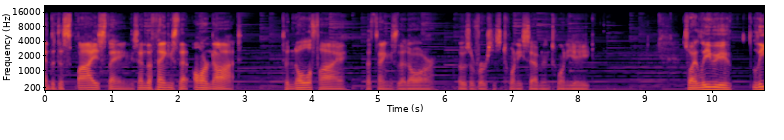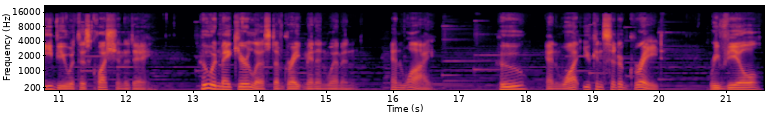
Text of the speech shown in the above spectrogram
and the despised things and the things that are not to nullify the things that are. Those are verses 27 and 28. So I leave you leave you with this question today. Who would make your list of great men and women and why? Who and what you consider great reveal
